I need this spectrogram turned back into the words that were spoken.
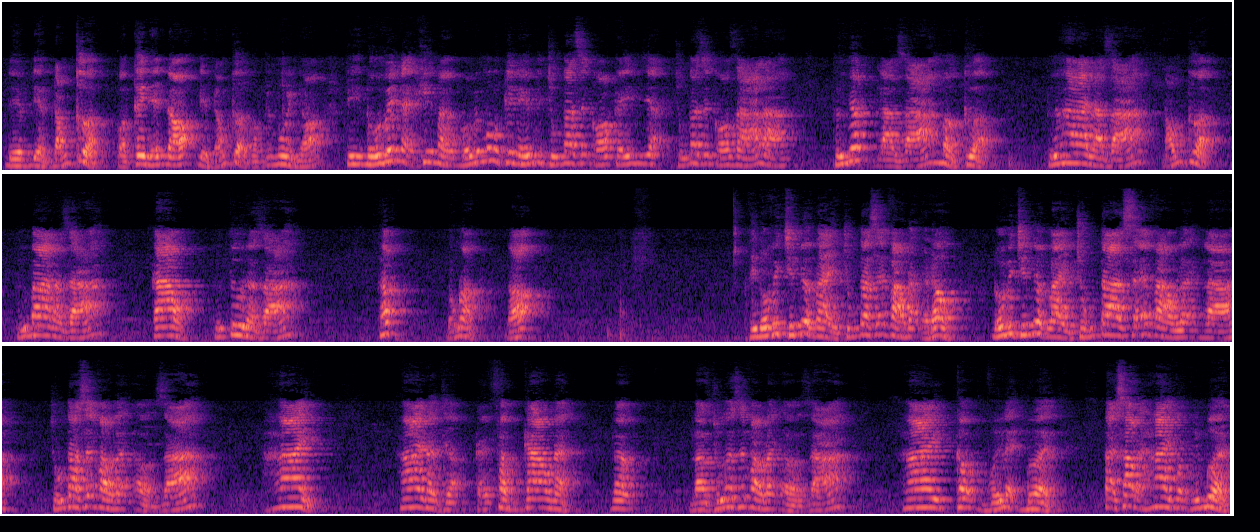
điểm điểm đóng cửa của cây nến đó, điểm đóng cửa của cái mô hình đó. Thì đối với lại khi mà đối với mỗi một cây nến thì chúng ta sẽ có cái chúng ta sẽ có giá là, thứ nhất là giá mở cửa thứ hai là giá đóng cửa. Thứ ba là giá cao. Thứ tư là giá thấp. Đúng không? Đó. Thì đối với chiến lược này, chúng ta sẽ vào lệnh ở đâu? Đối với chiến lược này, chúng ta sẽ vào lệnh là, chúng ta sẽ vào lệnh ở giá hai. Hai là gì ạ? Cái phần cao này. Là là chúng ta sẽ vào lệnh ở giá 2 cộng với lệnh 10 tại sao lại 2 cộng với 10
